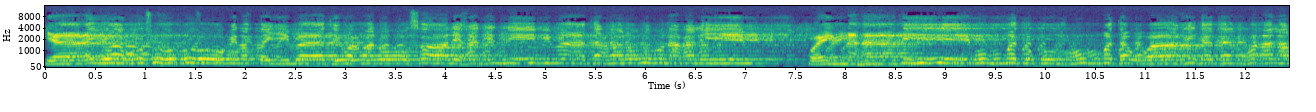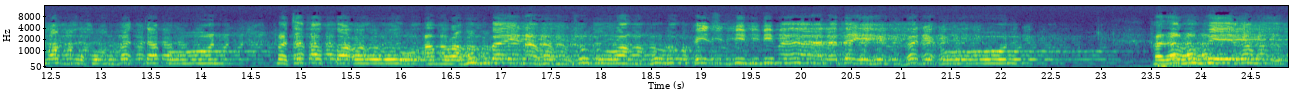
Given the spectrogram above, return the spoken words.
يا أيها الرسل كلوا من الطيبات واعملوا صالحا إني بما تعملون عليم وإن هذه أمتكم أمة واحدة وأنا ربكم فاتقون فتقطعوا أمرهم بينهم زبرا كل حزب بما لديهم فرحون فذرهم في غمر كل حزب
